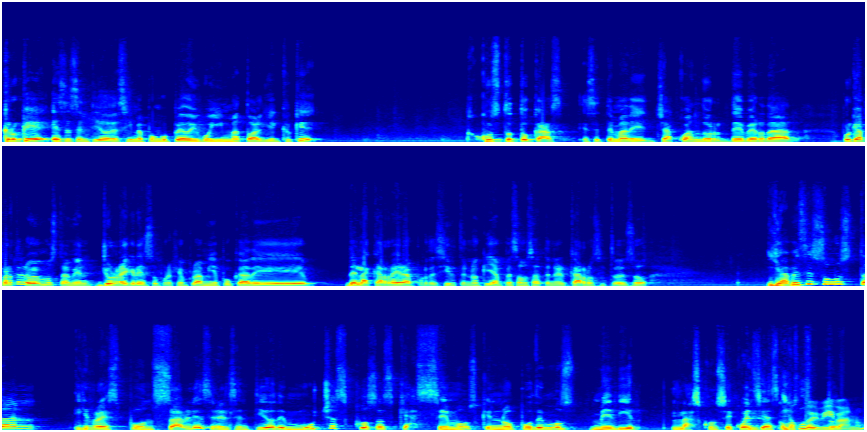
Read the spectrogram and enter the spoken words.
creo que ese sentido de sí, me pongo pedo y voy y mato a alguien, creo que justo tocas ese tema de ya cuando de verdad, porque aparte lo vemos también, yo regreso, por ejemplo, a mi época de, de la carrera, por decirte, ¿no? Que ya empezamos a tener carros y todo eso. Y a veces somos tan irresponsables en el sentido de muchas cosas que hacemos que no podemos medir las consecuencias. como estoy viva, ¿no?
